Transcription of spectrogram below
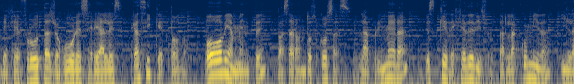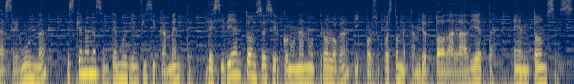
dejé frutas, yogur, cereales, casi que todo. Obviamente pasaron dos cosas. La primera es que dejé de disfrutar la comida y la segunda es que no me senté muy bien físicamente. Decidí entonces ir con una nutróloga y por supuesto me cambió toda la dieta. Entonces,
